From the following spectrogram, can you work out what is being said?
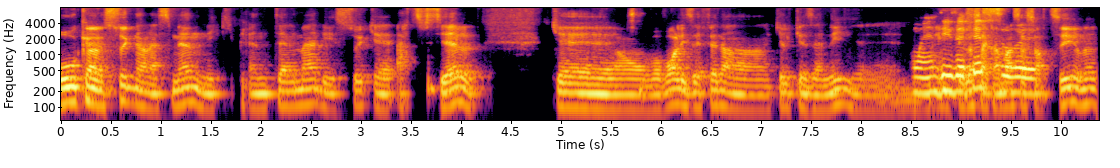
aucun sucre dans la semaine, mais qui prennent tellement des sucres artificiels qu'on va voir les effets dans quelques années. Euh, oui, des effets ça commence à euh, sortir, là,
